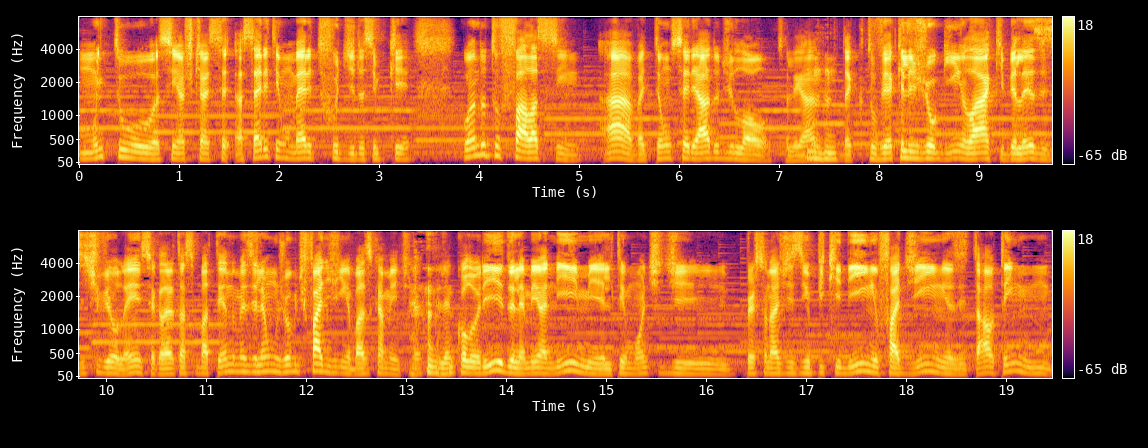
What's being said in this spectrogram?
muito, assim, acho que a, a série tem um mérito fodido, assim, porque quando tu fala assim, ah, vai ter um seriado de LoL, tá ligado? Uhum. Daí que tu vê aquele joguinho lá que, beleza, existe violência, a galera tá se batendo, mas ele é um jogo de fadinha, basicamente, né? ele é colorido, ele é meio anime, ele tem um monte de personagemzinho pequenininho, fadinhas e tal. Tem um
